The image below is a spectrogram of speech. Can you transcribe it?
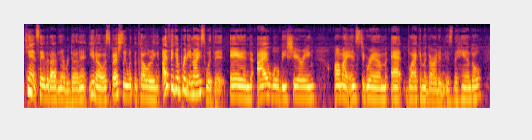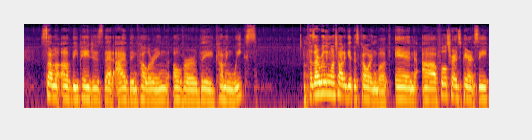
can't say that I've never done it, you know, especially with the coloring. I think I'm pretty nice with it. And I will be sharing on my Instagram at Black in the Garden is the handle some of the pages that I've been coloring over the coming weeks because I really want y'all to get this coloring book. And uh, full transparency,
